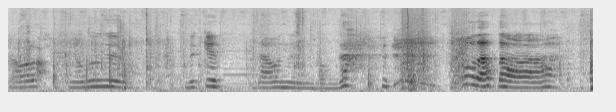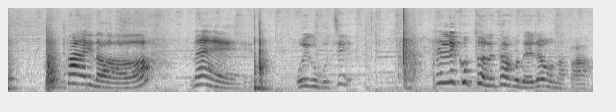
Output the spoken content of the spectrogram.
나와라. 영웅은 늦게 나오는 건가? 오, 나왔다. 스파이더. 네. 어, 이거 뭐지? 헬리콥터를 타고 내려오나 봐.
